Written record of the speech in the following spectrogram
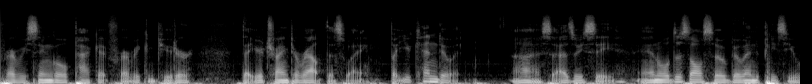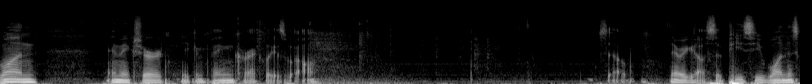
for every single packet for every computer that you're trying to route this way. But you can do it, uh, so as we see. And we'll just also go into PC1 and make sure you can ping correctly as well. So there we go. So PC1 is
